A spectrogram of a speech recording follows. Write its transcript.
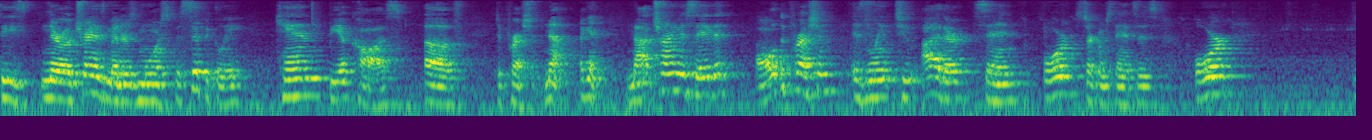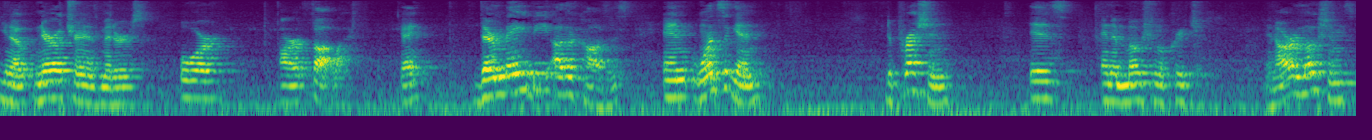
These neurotransmitters, more specifically, can be a cause of depression. Now, again, not trying to say that all depression is linked to either sin or circumstances or you know neurotransmitters or our thought life. Okay? There may be other causes, and once again, depression is an emotional creature. And our emotions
